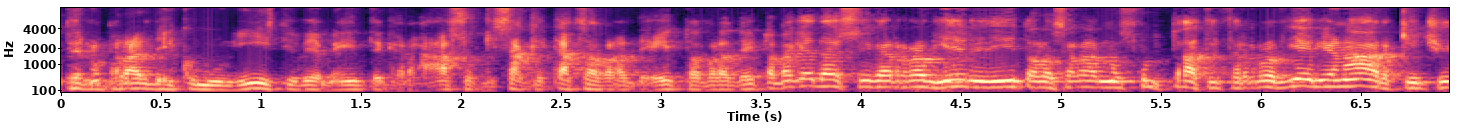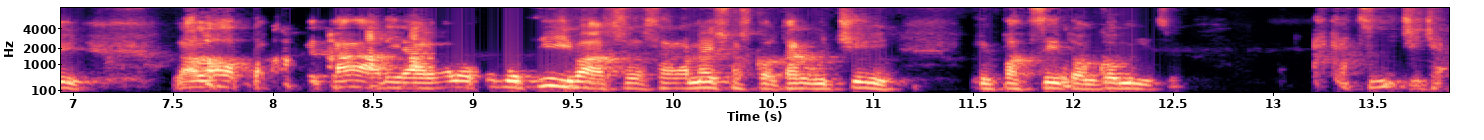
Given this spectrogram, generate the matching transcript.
per non parlare dei comunisti, ovviamente, Grasso, chissà che cazzo avrà detto, avrà detto perché adesso i ferrovieri di Italo saranno sfruttati, i ferrovieri anarchici, la lotta proprietaria, la locomotiva, sarà messo a ascoltare Guccini, impazzito a un comizio. Che cazzo dici? Cioè,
